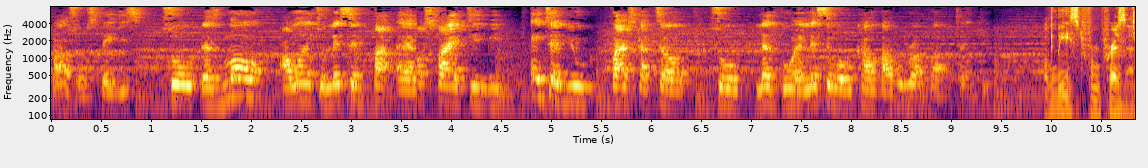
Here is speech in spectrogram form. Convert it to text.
bounce on stages. So there's more. I want you to listen. Uh, Fox 5 TV interview Vybz Kartel. So let's go and listen when we come back. We'll wrap up. Thank you released from prison.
